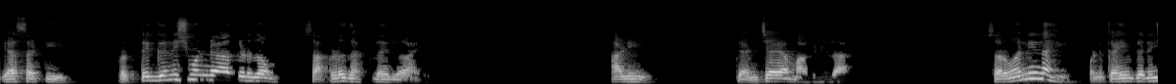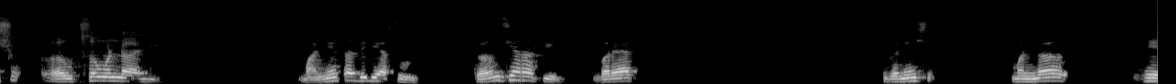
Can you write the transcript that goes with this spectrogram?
यासाठी प्रत्येक गणेश मंडळाकडे जाऊन साकडं घातलेलं आहे. आणि त्यांच्या या मागणीला सर्वांनी नाही पण काही गणेश उत्सव मंडळांनी मान्यता दिली असून कळम शहरातील बऱ्याच गणेश मंडळ हे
